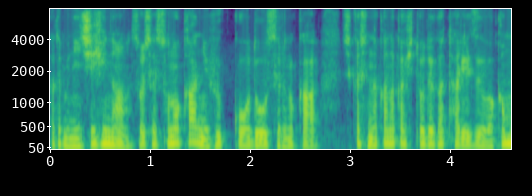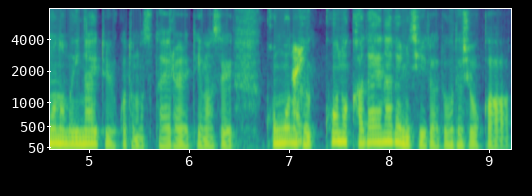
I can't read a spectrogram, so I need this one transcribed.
例えば二次避難そしてその間に復興をどうするのかしかしなかなか人手が足りず若者もいないということも伝えられています。今後の復興の課題などについてはどうでしょうか、はい、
